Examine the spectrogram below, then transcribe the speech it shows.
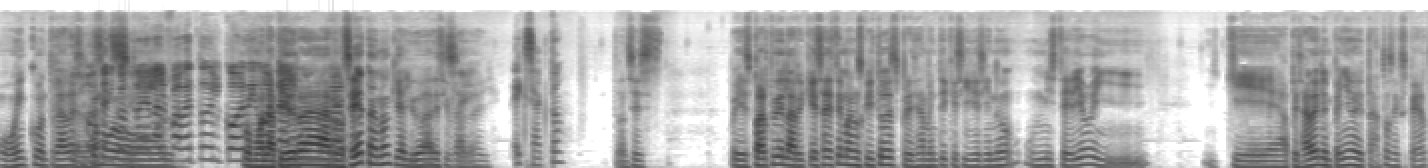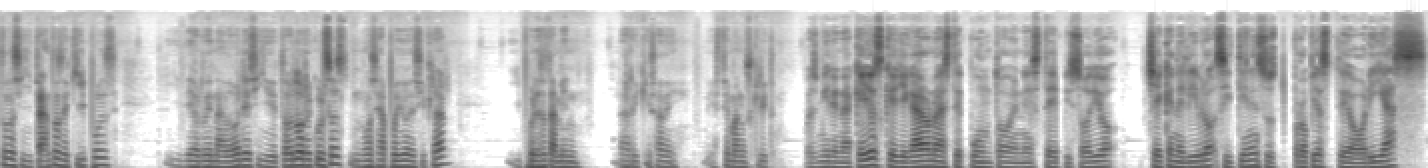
O encontrar así sea, como, encontrar el alfabeto del código. como la piedra roseta, ¿no? Que ayuda a descifrar Sí. ahí. Exacto. Entonces, pues parte de la riqueza de este manuscrito es precisamente que sigue siendo un misterio y, y que a pesar del empeño de tantos expertos y tantos equipos y de ordenadores y de todos los recursos, no se ha podido descifrar. Y por eso también la riqueza de, de este manuscrito. Pues miren, aquellos que llegaron a este punto en este episodio, chequen el libro. Si tienen sus propias teorías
